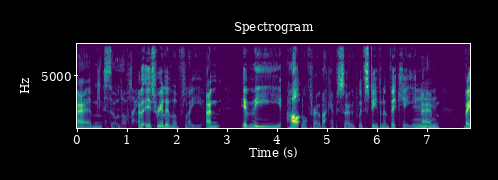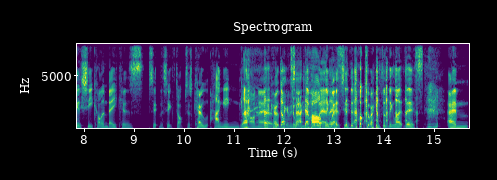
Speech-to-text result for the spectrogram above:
Um, so lovely. and it's really lovely. And in the Hartnell throwback episode with Steven and Vicki, Mm. um, they see Colin Baker's the Sixth Doctor's coat hanging on a, The coat peg. And they say, would I can hardly wear wear see the Doctor wearing something like this. Um,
